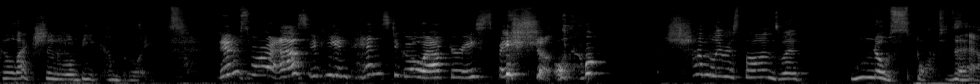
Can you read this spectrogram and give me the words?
collection will be complete. Dinsmore asks if he intends to go after a space shuttle. Chumley responds with, No sport there.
